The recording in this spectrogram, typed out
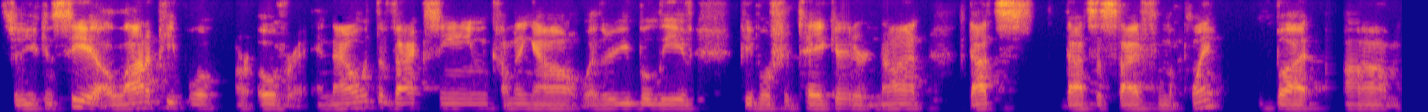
So you can see a lot of people are over it. And now with the vaccine coming out, whether you believe people should take it or not, that's that's aside from the point. But um,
